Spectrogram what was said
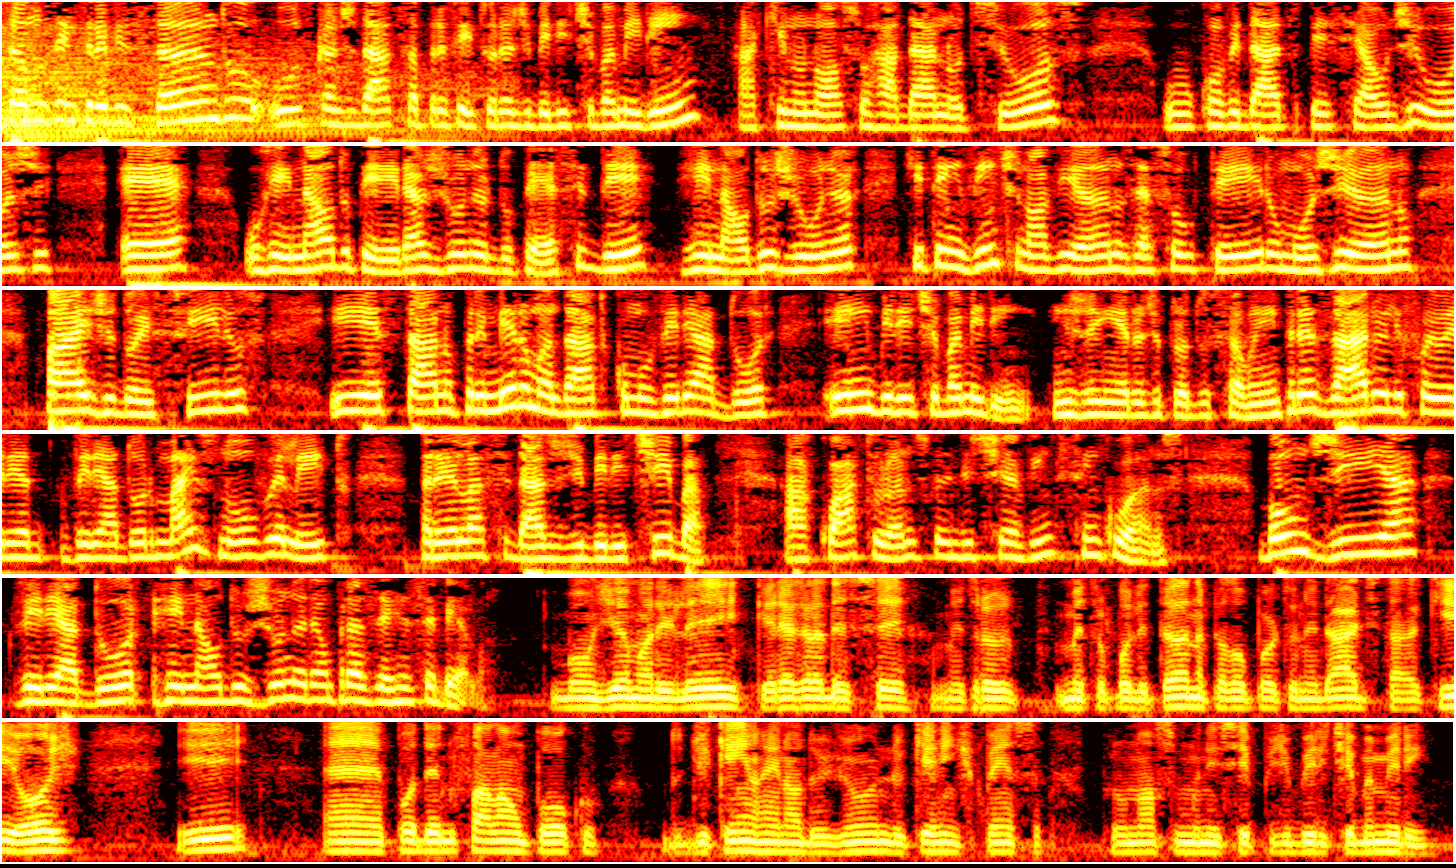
Estamos entrevistando os candidatos à Prefeitura de Biritiba Mirim, aqui no nosso Radar Noticioso. O convidado especial de hoje é o Reinaldo Pereira Júnior, do PSD, Reinaldo Júnior, que tem 29 anos, é solteiro, mogiano, pai de dois filhos e está no primeiro mandato como vereador em Biritiba Mirim. Engenheiro de produção e empresário, ele foi o vereador mais novo eleito pela cidade de Biritiba há quatro anos, quando ele tinha 25 anos. Bom dia, vereador Reinaldo Júnior, é um prazer recebê-lo. Bom dia, Marilei. Queria agradecer a Metro, Metropolitana pela oportunidade de estar aqui hoje e é, podendo falar um pouco de quem é o Reinaldo Júnior, do que a gente pensa para o nosso município de Biritiba Mirim.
